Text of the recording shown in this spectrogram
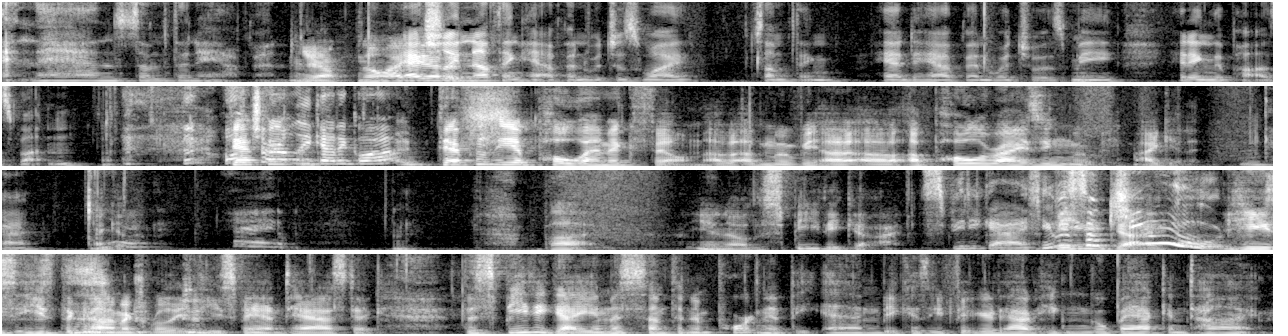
And then something happened. Yeah. No, I Actually, get it. nothing happened, which is why something had to happen, which was me hitting the pause button. oh, Definitely- Charlie, got to go out. Definitely a polemic film, a, a movie, a, a, a polarizing movie. I get it. Okay. I get it. All right. But you know, the Speedy guy. Speedy guy. He was Speedy so guy. cute. He's he's the comic relief. He's fantastic. The Speedy guy, you missed something important at the end because he figured out he can go back in time.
